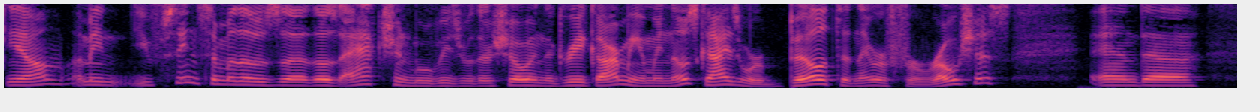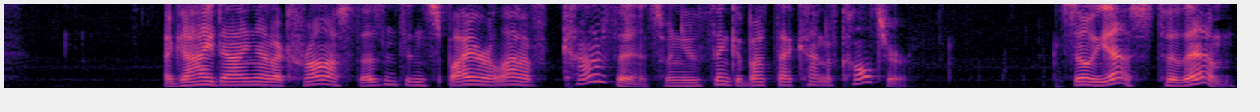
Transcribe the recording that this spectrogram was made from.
you know, I mean, you've seen some of those uh, those action movies where they're showing the Greek army. I mean, those guys were built and they were ferocious, and uh, a guy dying on a cross doesn't inspire a lot of confidence when you think about that kind of culture. So, yes, to them,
